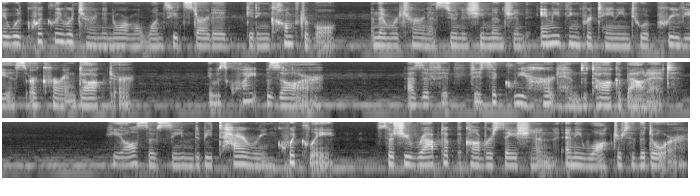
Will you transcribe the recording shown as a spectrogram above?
It would quickly return to normal once he'd started getting comfortable, and then return as soon as she mentioned anything pertaining to a previous or current doctor. It was quite bizarre, as if it physically hurt him to talk about it. He also seemed to be tiring quickly, so she wrapped up the conversation and he walked her to the door.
